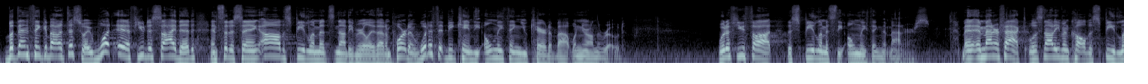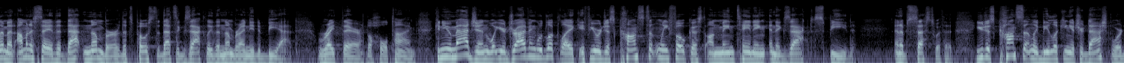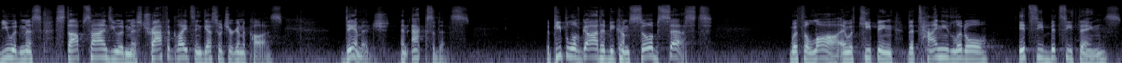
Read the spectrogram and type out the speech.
But then think about it this way what if you decided, instead of saying, oh, the speed limit's not even really that important, what if it became the only thing you cared about when you're on the road? What if you thought the speed limit's the only thing that matters? And matter of fact, it's not even called the speed limit. I'm going to say that that number that's posted, that's exactly the number I need to be at, right there, the whole time. Can you imagine what your driving would look like if you were just constantly focused on maintaining an exact speed? and obsessed with it. You just constantly be looking at your dashboard. You would miss stop signs, you would miss traffic lights, and guess what you're going to cause? Damage and accidents. The people of God had become so obsessed with the law and with keeping the tiny little itsy bitsy things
